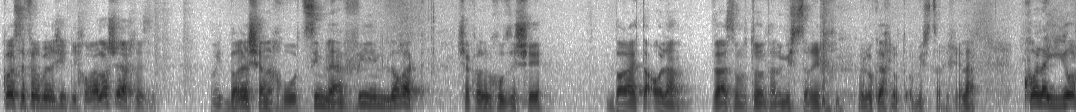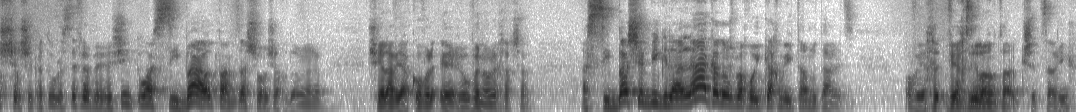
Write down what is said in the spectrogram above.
כל ספר בראשית לכאורה לא שייך לזה. אבל מתברר שאנחנו רוצים להבין לא רק שהקדוש ברוך הוא זה שברא את העולם, ואז הוא נותן אותה למי שצריך ולוקח אותו מי שצריך, אלא כל היושר שכתוב בספר בראשית הוא הסיבה, עוד פעם, זה השורש שאנחנו מדברים עליו, שאליו יעקב, אה, ראובן הולך עכשיו. הסיבה שבגללה הקדוש ברוך הוא ייקח מאיתנו את הארץ, ויחזיר לנו אותה כשצריך,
